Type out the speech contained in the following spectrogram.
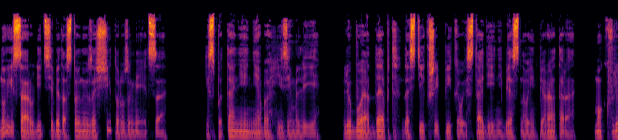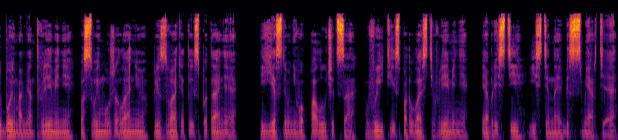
Ну и соорудить себе достойную защиту, разумеется. Испытание неба и земли. Любой адепт, достигший пиковой стадии Небесного Императора, мог в любой момент времени по своему желанию призвать это испытание, и если у него получится, выйти из-под власти времени и обрести истинное бессмертие.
